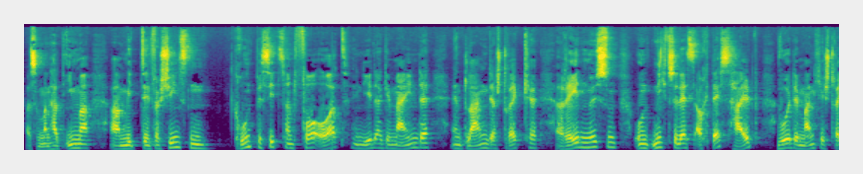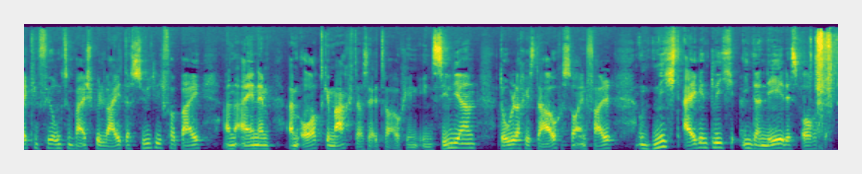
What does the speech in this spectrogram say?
Also man hat immer äh, mit den verschiedensten Grundbesitzern vor Ort in jeder Gemeinde entlang der Strecke reden müssen. Und nicht zuletzt auch deshalb wurde manche Streckenführung zum Beispiel weiter südlich vorbei an einem, einem Ort gemacht, also etwa auch in, in Siljan. Doblach ist da auch so ein Fall und nicht eigentlich in der Nähe des Ortes.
